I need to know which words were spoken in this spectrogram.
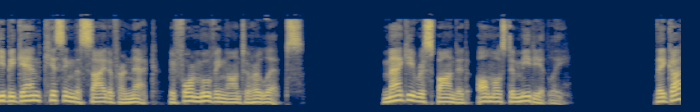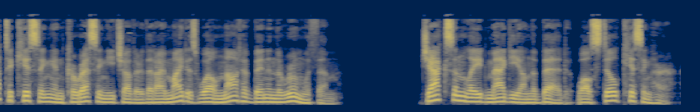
He began kissing the side of her neck, before moving on to her lips. Maggie responded almost immediately. They got to kissing and caressing each other that I might as well not have been in the room with them. Jackson laid Maggie on the bed while still kissing her.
